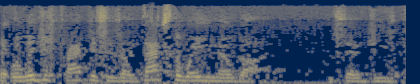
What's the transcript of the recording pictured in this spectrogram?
that religious practices are that's the way you know God instead of Jesus.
